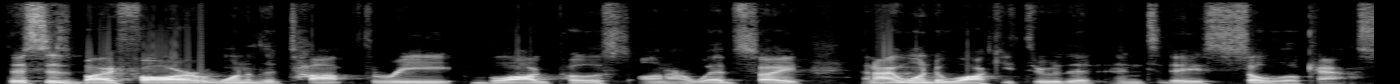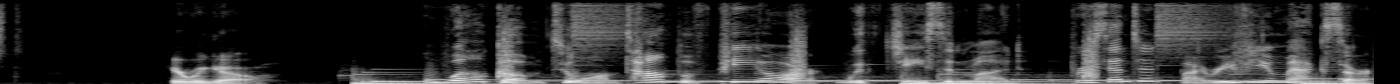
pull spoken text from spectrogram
This is by far one of the top three blog posts on our website, and I wanted to walk you through that in today's solo cast. Here we go. Welcome to On Top of PR with Jason Mudd, presented by Review Maxer.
